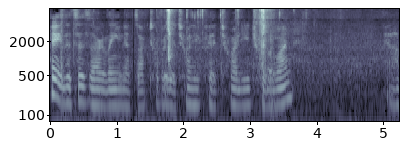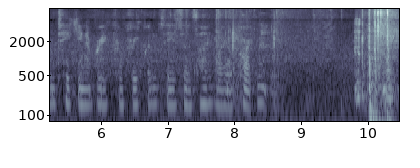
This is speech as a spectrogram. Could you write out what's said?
Hey, this is Arlene. It's October the 25th, 2021. And I'm taking a break from frequencies inside my apartment.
